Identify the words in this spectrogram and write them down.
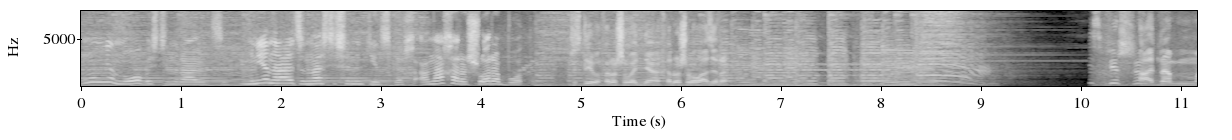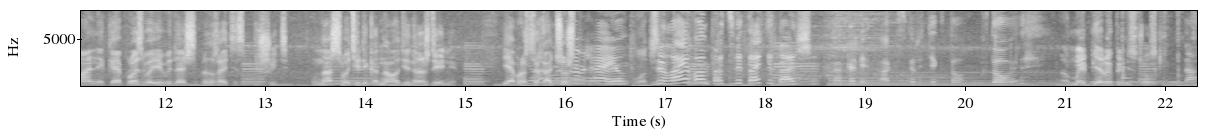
Ну, мне новости нравятся. Мне нравится Настя Шелентинская. Она хорошо работает. Счастливо, хорошего дня, хорошего лазера. Спешу. Одна маленькая просьба, и вы дальше продолжаете спешить. У нашего телеканала день рождения. Я просто хочу, что... Поздравляю. Вот. Желаю вам процветать и дальше. Как, они- а, скажите, кто? Кто вы? Мы первый Приднестровский. Да.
